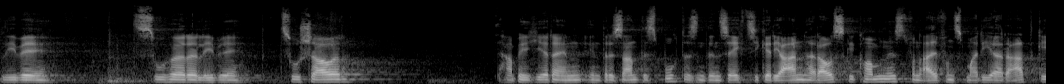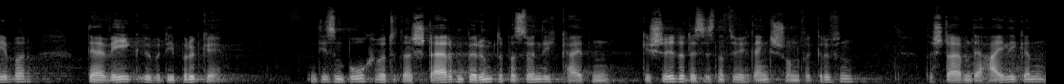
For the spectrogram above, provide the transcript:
Liebe Zuhörer, liebe Zuschauer, ich habe hier ein interessantes Buch, das in den 60er Jahren herausgekommen ist, von Alfons Maria Ratgeber, Der Weg über die Brücke. In diesem Buch wird das Sterben berühmter Persönlichkeiten geschildert. Das ist natürlich längst schon vergriffen. Das Sterben der Heiligen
